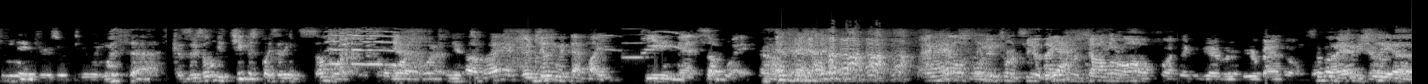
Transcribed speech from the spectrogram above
teenagers are dealing with that, because there's only the cheapest place I think is Subway. Yeah. Yeah. Um, they're dealing with that by eating at Subway. And California tortilla, they Yeah. give a dollar off, I think, if you have your bad ones. I actually, uh,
